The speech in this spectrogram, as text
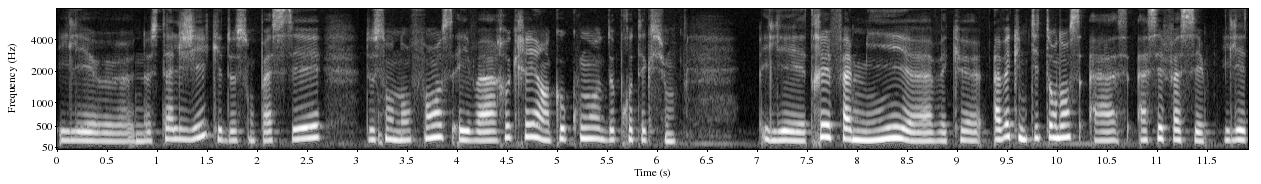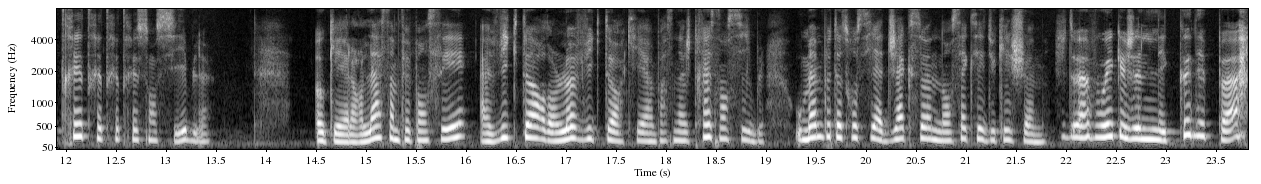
Il est euh, nostalgique de son passé, de son enfance, et il va recréer un cocon de protection. Il est très famille, euh, avec, euh, avec une petite tendance à, à s'effacer. Il est très très très très sensible. Ok, alors là, ça me fait penser à Victor dans Love Victor, qui est un personnage très sensible, ou même peut-être aussi à Jackson dans Sex Education. Je dois avouer que je ne les connais pas.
